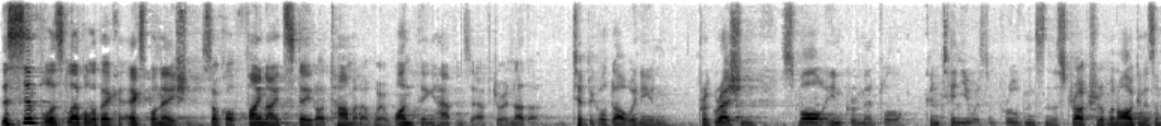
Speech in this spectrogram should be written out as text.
the simplest level of explanation, so-called finite state automata, where one thing happens after another. Typical Darwinian progression, small incremental continuous improvements in the structure of an organism.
